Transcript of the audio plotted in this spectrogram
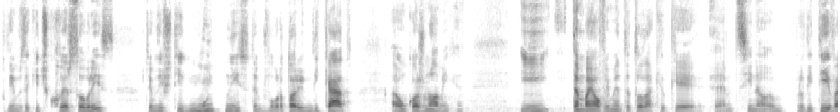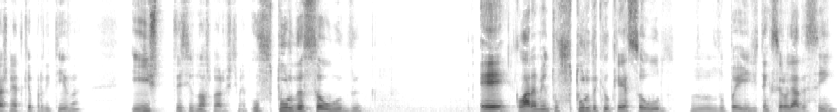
Podíamos aqui discorrer sobre isso, temos investido muito nisso, temos laboratório dedicado à oncogenómica e também, obviamente, a todo aquilo que é a medicina preditiva, a genética preditiva, e isto tem sido o nosso maior investimento. O futuro da saúde é, claramente, o futuro daquilo que é a saúde do, do país, tem que ser olhado assim,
